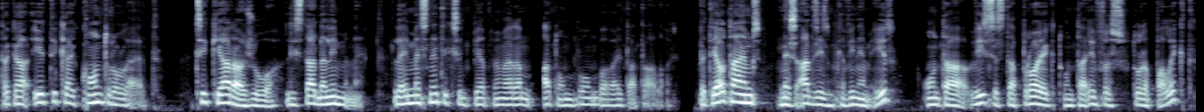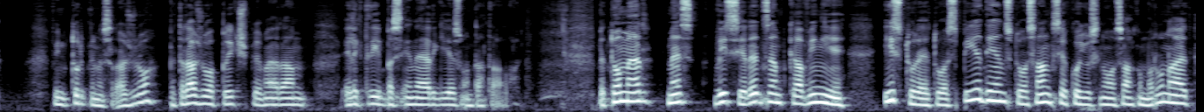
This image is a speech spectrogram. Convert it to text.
tā kā ir tikai kontrolēt, cik jāražo līdz tāda līmenī, lai mēs netiksim pie, piemēram, atombumba vai tā tālāk. Bet jautājums, mēs atzīstam, ka viņiem ir, un tā visas tā projekta un tā infrastruktūra palikt. Viņi turpinās ražot, bet ražo priekš, piemēram, elektrības enerģijas un tā tālāk. Bet tomēr mēs visi redzam, ka viņi izturē to spiedienu, to sankciju, ko jūs no sākuma runājat,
